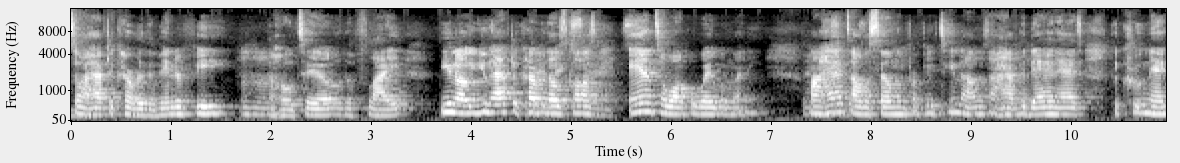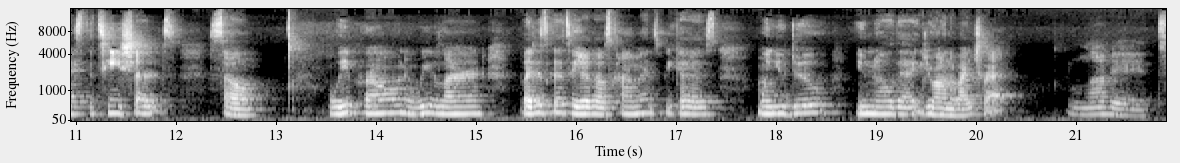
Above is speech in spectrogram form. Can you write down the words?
So I have to cover the vendor fee, the hotel, the flight. You know, you have to cover Mm-hmm. That those costs sense. and to walk away with money. My hats, I was selling for fifteen dollars. I have the dad hats, the crew necks, the t-shirts. So we've grown and we've learned, but it's good to hear those comments because when you do, you know that you're on the right track. Love it.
